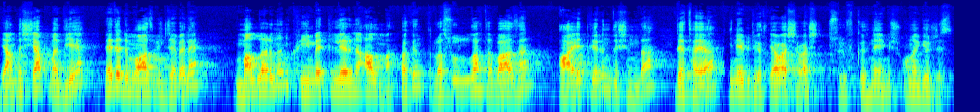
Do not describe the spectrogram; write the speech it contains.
Yanlış yapma diye. Ne dedi Muaz bin Cebel'e? Mallarının kıymetlilerini alma. Bakın Resulullah da bazen ayetlerin dışında detaya inebiliyor. Yavaş yavaş usul fıkıh neymiş ona gireceğiz.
